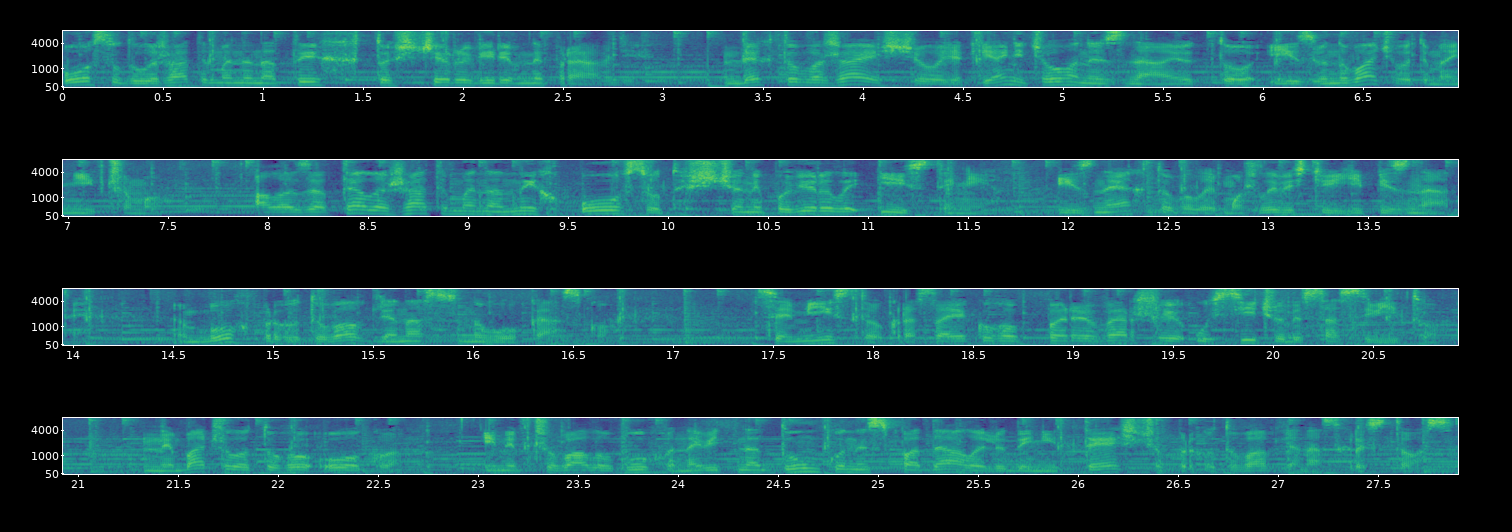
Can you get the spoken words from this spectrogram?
осуд лежатиме не на тих, хто щиро вірив неправді. Дехто вважає, що як я нічого не знаю, то і звинувачуватиме ні в чому. Але зате лежатиме на них осуд, що не повірили істині і знехтували можливістю її пізнати. Бог приготував для нас нову казку. Це місто, краса якого перевершує усі чудеса світу. Не бачило того око і не вчувало вухо, навіть на думку не спадало людині те, що приготував для нас Христос.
